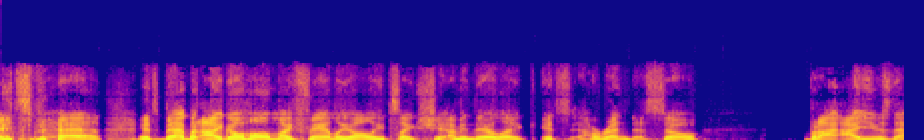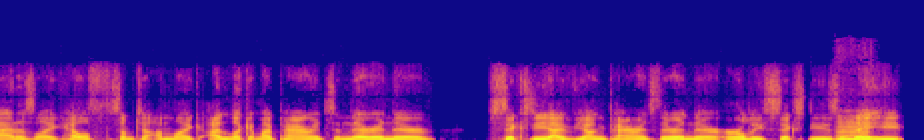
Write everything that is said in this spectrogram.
It's bad. It's bad. But I go home, my family all eats like shit. I mean, they're like, it's horrendous. So, but I, I use that as like health sometimes. I'm like, I look at my parents and they're in their 60. I have young parents. They're in their early 60s and mm-hmm. they eat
